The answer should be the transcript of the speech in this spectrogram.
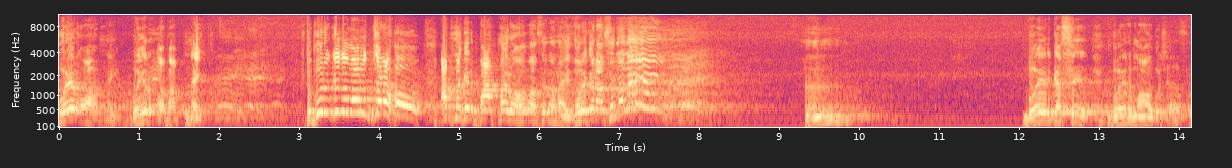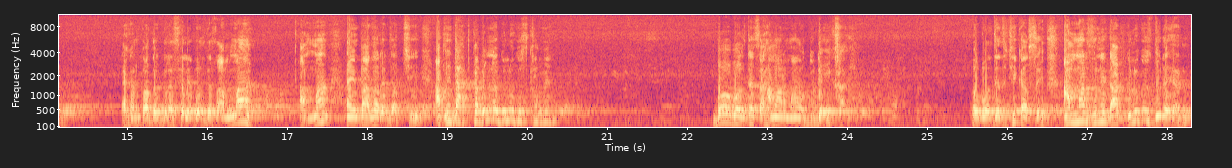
বইয়ের অভাব নাই, বইয়ের অভাব নাই। তো বুরকিত মরদ যারা হো আপনাকে বাপ মায়ের অভাব আছে না নাই? জোরে কেন, আছে না নাই? হ্যাঁ? বইয়ের কাছে, বইয়ের মাও বসে আছে। এখন কতগুলো ছেলে বলতেছে, আম্মা আম্মা, আমি বাজারে যাচ্ছি। আপনি দাঁত খাবেন না গ্লুকোজ খাবেন? বউ বলতেছে, আমার মাও দুটাই খায়। ও বলতেছে, ঠিক আছে, আম্মার জন্য ডাব গ্লুকোজ দুটাই আনব।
